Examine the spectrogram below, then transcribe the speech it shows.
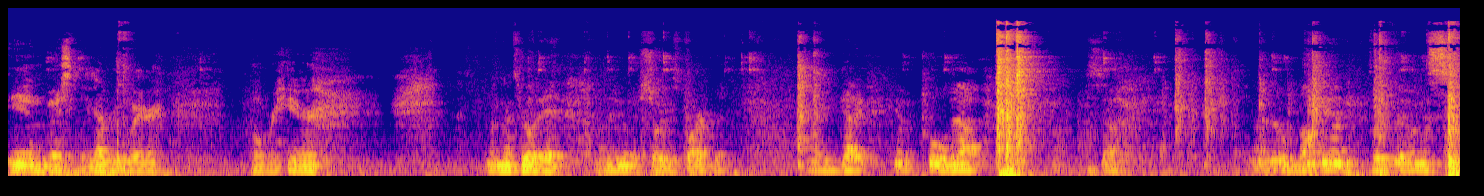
in basically everywhere over here. And that's really it. I didn't really show this part, but you, know, you got it, get it pulled out. So a little bump in little bit on this side.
